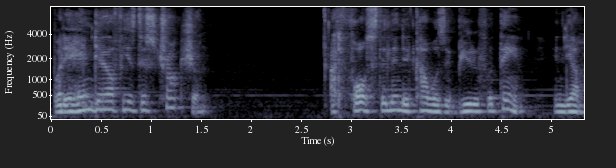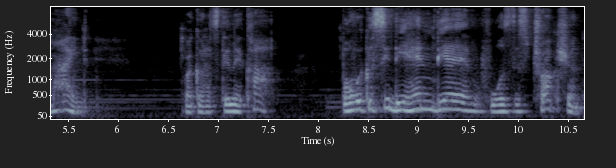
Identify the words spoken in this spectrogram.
but the end thereof is destruction. At first, stealing the car was a beautiful thing in their mind. We're gonna steal a car. But we could see the end there was destruction.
